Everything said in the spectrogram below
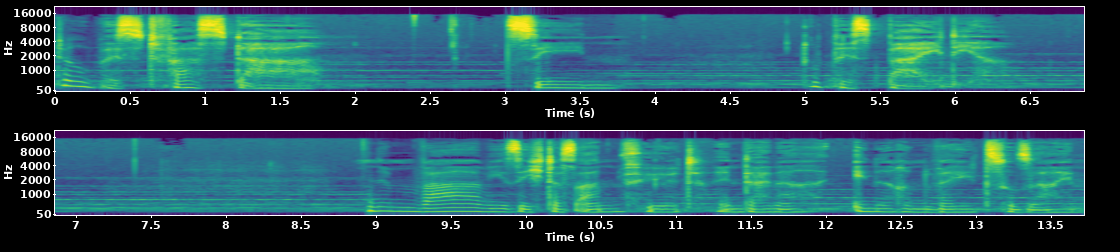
Du bist fast da. Zehn. Du bist bei dir. Nimm wahr, wie sich das anfühlt, in deiner inneren Welt zu sein.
